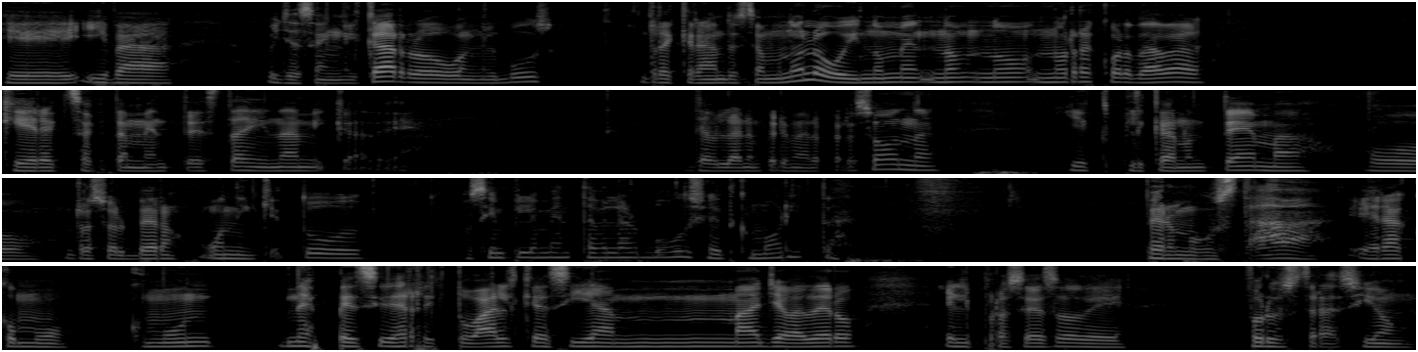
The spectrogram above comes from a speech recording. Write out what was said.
eh, iba, ya sea en el carro o en el bus, recreando este monólogo y no, me, no, no, no recordaba que era exactamente esta dinámica de de hablar en primera persona y explicar un tema o resolver una inquietud o simplemente hablar bullshit como ahorita. Pero me gustaba, era como, como un una especie de ritual que hacía más llevadero el proceso de frustración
